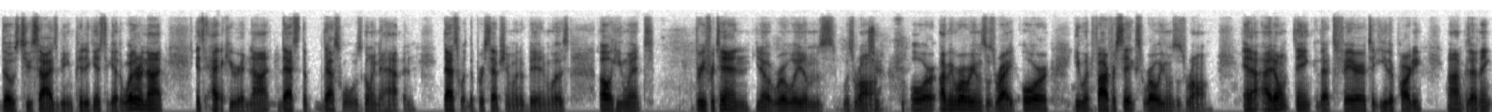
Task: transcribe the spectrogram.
those two sides being pitted against together, whether or not it's accurate or not. That's the that's what was going to happen. That's what the perception would have been was, oh, he went three for 10, you know, Roy Williams was wrong. or, I mean, Roy Williams was right. Or he went five for six, Roy Williams was wrong. And I, don't think that's fair to either party because um, I think,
